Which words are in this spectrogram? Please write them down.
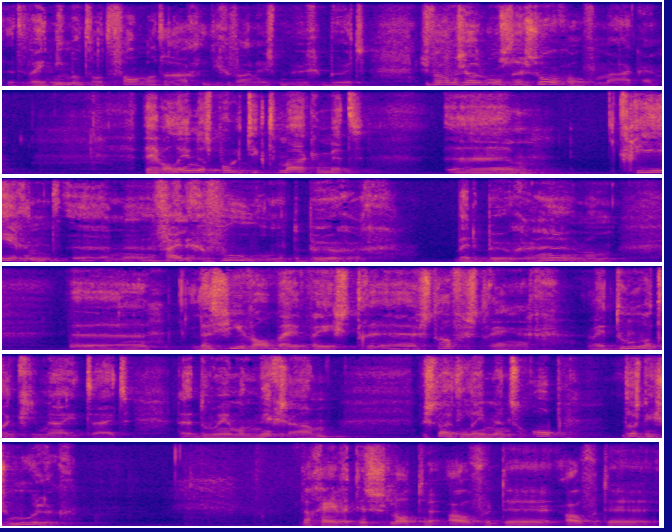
Dat weet niemand wat van wat er achter die gevangenismuren gebeurt. Dus waarom zouden we ons daar zorgen over maken? We hebben alleen als politiek te maken met uh, creëren een, een, veilig gevoel onder de burger. Bij de burger. Hè? Want, uh, dat zie je wel, wij, wij straffen strenger. Wij doen wat aan criminaliteit. Daar doen we helemaal niks aan. We sluiten alleen mensen op. Dat is niet zo moeilijk. Nog even tenslotte over de, over de,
